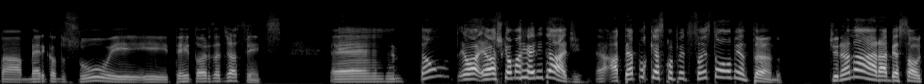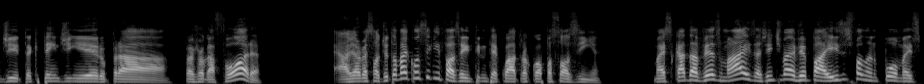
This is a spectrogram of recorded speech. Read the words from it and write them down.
a América do Sul e, e territórios adjacentes. É, então, eu, eu acho que é uma realidade. É, até porque as competições estão aumentando. Tirando a Arábia Saudita, que tem dinheiro para jogar fora, a Arábia Saudita vai conseguir fazer em 34 a Copa sozinha. Mas cada vez mais a gente vai ver países falando, pô, mas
